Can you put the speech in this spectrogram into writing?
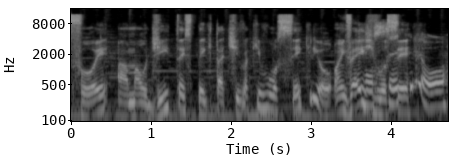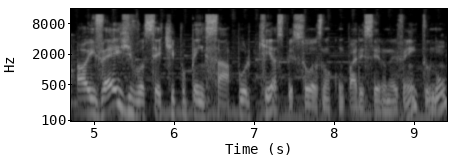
foi a maldita expectativa que você criou. Ao invés você de você, criou. ao invés de você tipo pensar por que as pessoas não compareceram no evento, não,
